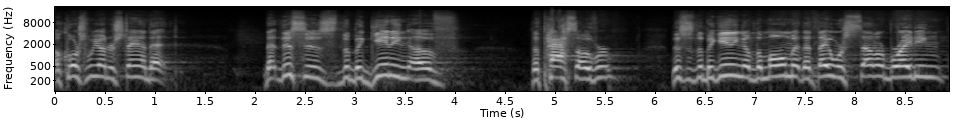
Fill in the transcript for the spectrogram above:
Of course, we understand that that this is the beginning of the Passover. This is the beginning of the moment that they were celebrating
